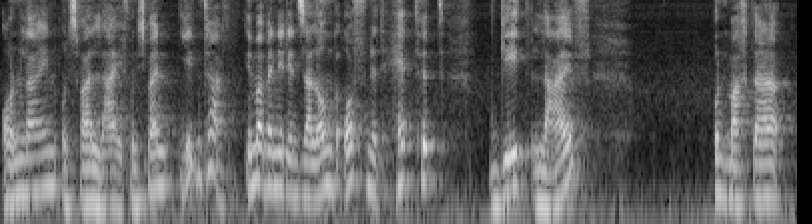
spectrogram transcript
online und zwar live. Und ich meine, jeden Tag, immer wenn ihr den Salon geöffnet hättet, geht live und macht da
